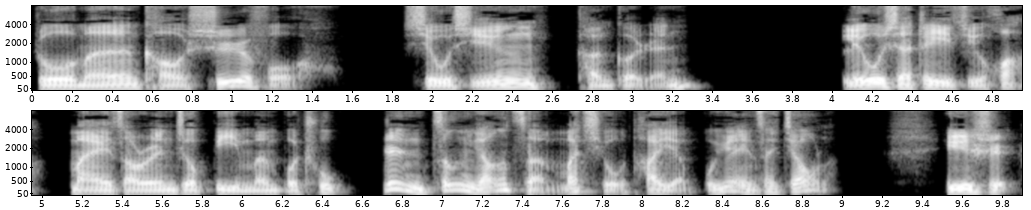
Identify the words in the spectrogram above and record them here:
入门靠师傅，修行看个人。”留下这一句话，麦枣人就闭门不出，任曾阳怎么求，他也不愿意再教了。于是，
